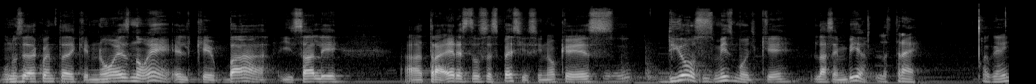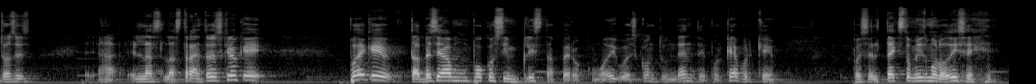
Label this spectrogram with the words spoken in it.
uno se da cuenta de que no es Noé el que va y sale a traer estas especies, sino que es Dios mismo el que las envía. Los trae. Entonces, él las, las trae. Entonces creo que puede que tal vez sea un poco simplista, pero como digo, es contundente. ¿Por qué? Porque pues el texto mismo lo dice.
